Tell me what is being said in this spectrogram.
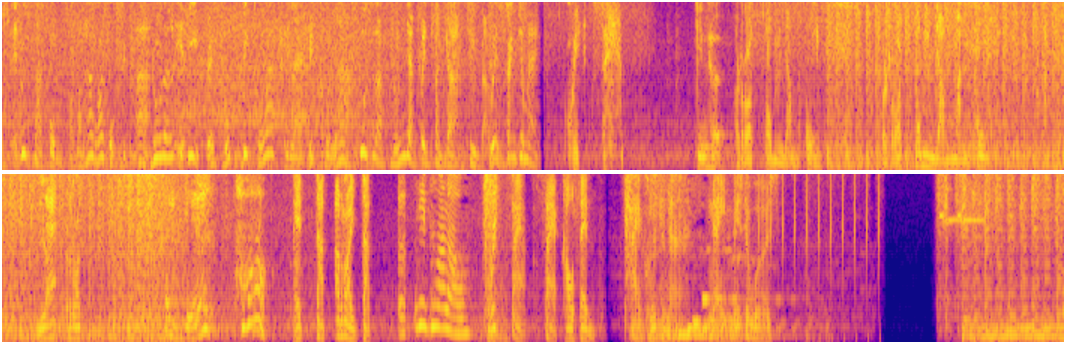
31 พฤษภาคม 2565 ดูรายละเอียดที่ Facebook Big Cola Thailand Big Cola ผู้สนับสนุนอย่างเป็นทางการทีมปารีสแซงต์แชร์แมงควิกแสบกินเหอะรสต้มยำกุ้งรสต้มยำมันกุ้ง และรสต้มเจ๊พ่อเผ็ดจัดอร่อยจัดนี่พ่อเรา ควิกแสบแสบเข้าเส้น ถ่ายโฆษณาใน Metaverse ผ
